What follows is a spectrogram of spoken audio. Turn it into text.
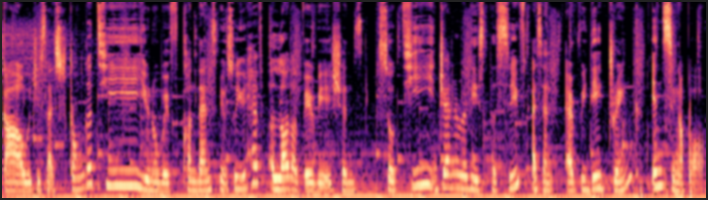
kao, which is like stronger tea, you know, with condensed milk. So you have a lot of variations. So tea generally is perceived as an everyday drink in Singapore,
